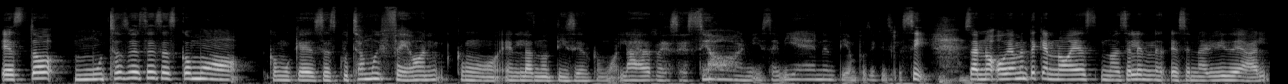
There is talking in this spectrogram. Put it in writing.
Esto muchas veces es como, como que se escucha muy feo en, como en las noticias, como la recesión y se vienen tiempos difíciles. Sí, o sea, no, obviamente que no es, no es el escenario ideal,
